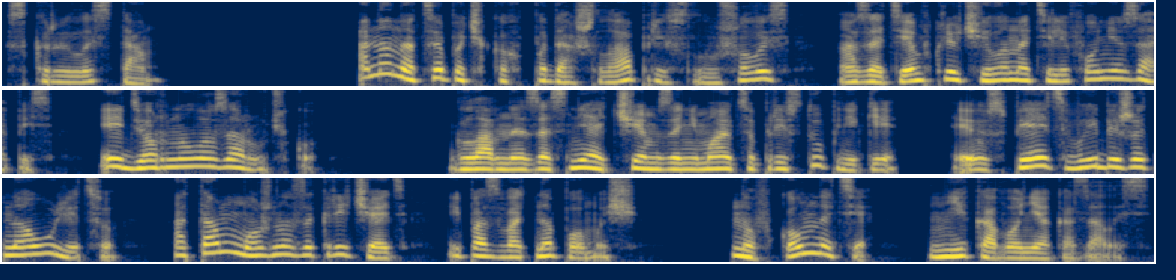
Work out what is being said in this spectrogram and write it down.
скрылась там. Она на цепочках подошла, прислушалась, а затем включила на телефоне запись и дернула за ручку. Главное заснять, чем занимаются преступники, и успеть выбежать на улицу, а там можно закричать и позвать на помощь. Но в комнате никого не оказалось.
